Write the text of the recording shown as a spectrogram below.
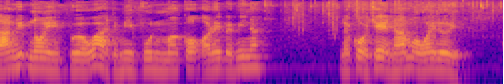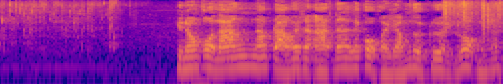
ล้างนิดหน่อยเผื่อว่าจะมีฝุ่นมาเกาะอะไรแบบนี้นะ แล้วก็แช่น้ำเอาไว้เลย พี่น้องก็ล้างน้ำเปล่าให้สะอาดนะ แล้วก็ขยำด้วยเกลืออีกรอบนึงนะ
